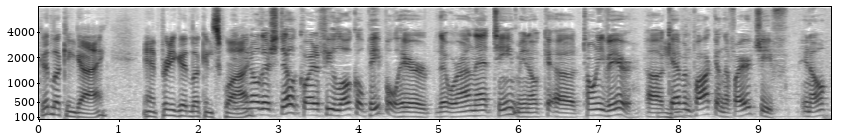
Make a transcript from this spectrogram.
Good looking guy, and pretty good looking squad. And, you know, there's still quite a few local people here that were on that team. You know, uh, Tony Veer, uh, Mm-hmm. Kevin Pauken, the fire chief. You know,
